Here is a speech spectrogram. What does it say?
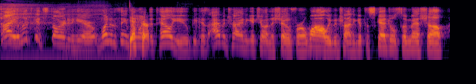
All right, let's get started here. One of the things Yes, I wanted sir. to tell you, because I've been trying to get you on the show for a while, we've been trying to get the schedules to mesh up.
